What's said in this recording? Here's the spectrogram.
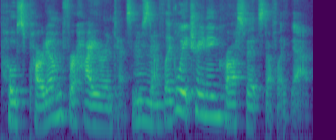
postpartum for higher intensity mm-hmm. stuff like weight training, CrossFit, stuff like that.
